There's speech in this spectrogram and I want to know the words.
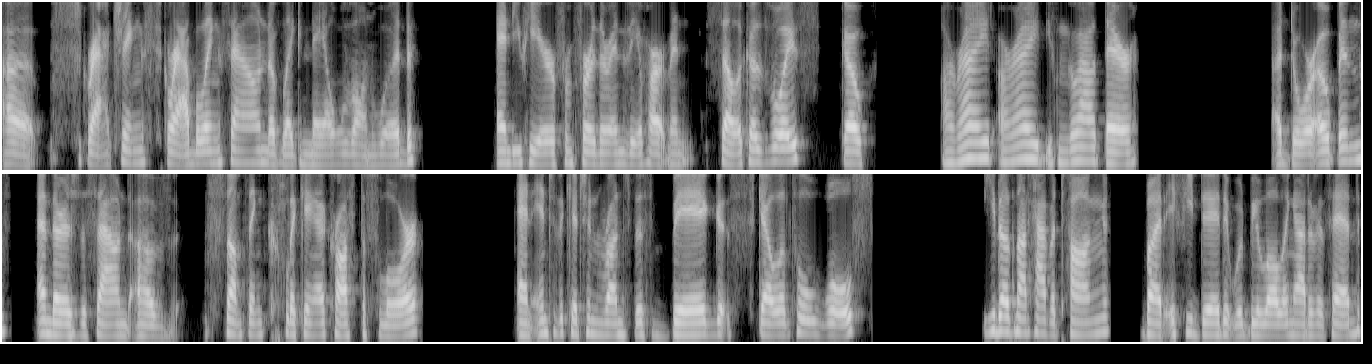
a scratching, scrabbling sound of like nails on wood and you hear from further into the apartment Celica's voice go, All right, all right, you can go out there. A door opens, and there's the sound of something clicking across the floor. And into the kitchen runs this big skeletal wolf. He does not have a tongue, but if he did, it would be lolling out of his head.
